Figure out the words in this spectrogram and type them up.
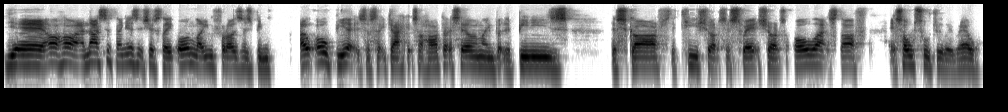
yeah uh-huh. and that's the thing is it's just like online for us has been albeit it's just like jackets are harder to sell online but the beanies the scarves the t-shirts the sweatshirts all that stuff it's all sold really well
